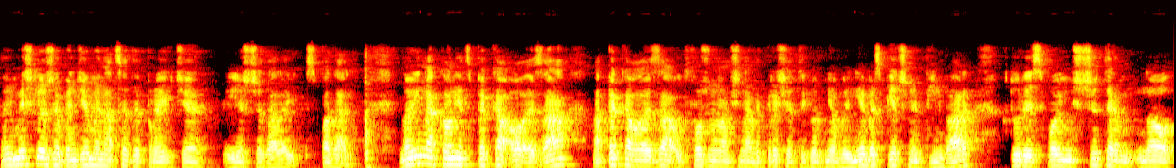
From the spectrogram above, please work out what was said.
No i myślę, że będziemy na CD projekcie jeszcze dalej spadali. No i na koniec PKOSA. Na PKOSA utworzył nam się na wykresie tygodniowym niebezpieczny pin bar, który swoim szczytem no,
